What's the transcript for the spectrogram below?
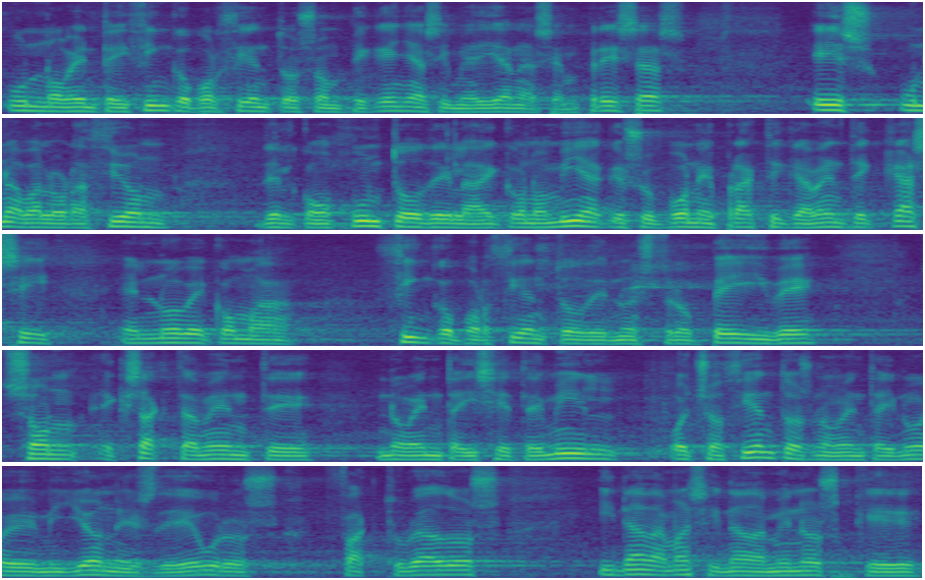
un 95% son pequeñas y medianas empresas. Es una valoración del conjunto de la economía que supone prácticamente casi el 9, 5% de nuestro PIB son exactamente 97.899 millones de euros facturados y nada más y nada menos que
